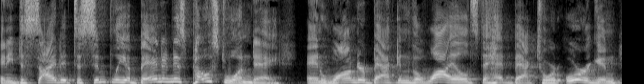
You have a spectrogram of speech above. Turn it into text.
and he decided to simply abandon his post one day and wander back into the wilds to head back toward Oregon,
